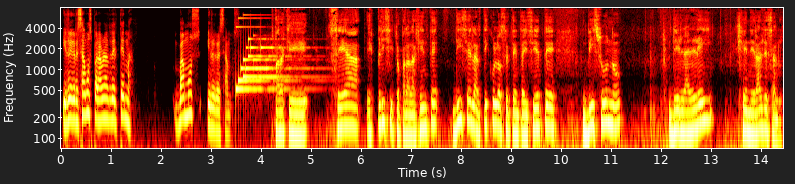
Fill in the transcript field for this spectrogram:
y regresamos para hablar del tema. Vamos y regresamos. Para que sea explícito para la gente, dice el artículo 77 bis 1 de la Ley General de Salud,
